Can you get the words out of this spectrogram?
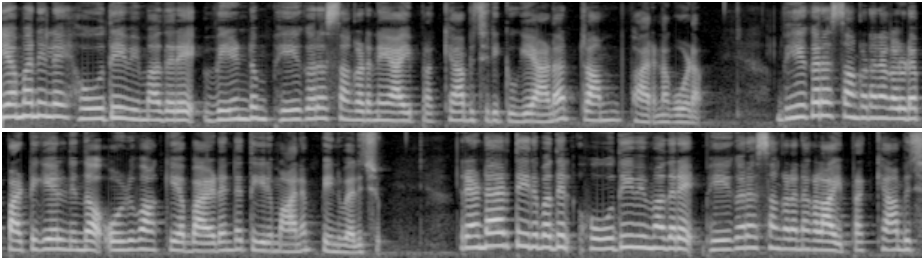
യമനിലെ ഹൂതി വിമതരെ വീണ്ടും ഭീകര സംഘടനയായി പ്രഖ്യാപിച്ചിരിക്കുകയാണ് ട്രംപ് ഭരണകൂടം. ഭീകര സംഘടനകളുടെ പട്ടികയിൽ നിന്ന് ഒഴിവാക്കിയ ബൈഡന്റെ തീരുമാനം പിൻവലിച്ചു. രണ്ടായിരത്തി ഇരുപതിൽ ഹൂതി വിമതരെ ഭീകര സംഘടനകളായി പ്രഖ്യാപിച്ച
